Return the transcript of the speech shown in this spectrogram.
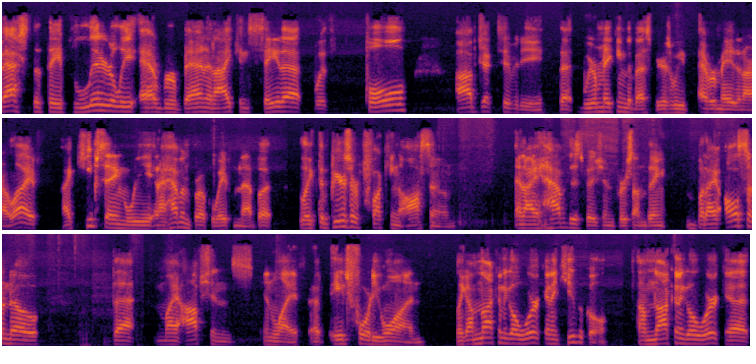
best that they've literally ever been. And I can say that with full objectivity that we're making the best beers we've ever made in our life. I keep saying we, and I haven't broke away from that, but like the beers are fucking awesome. And I have this vision for something, but I also know that my options in life at age 41, like I'm not going to go work in a cubicle. I'm not going to go work at,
